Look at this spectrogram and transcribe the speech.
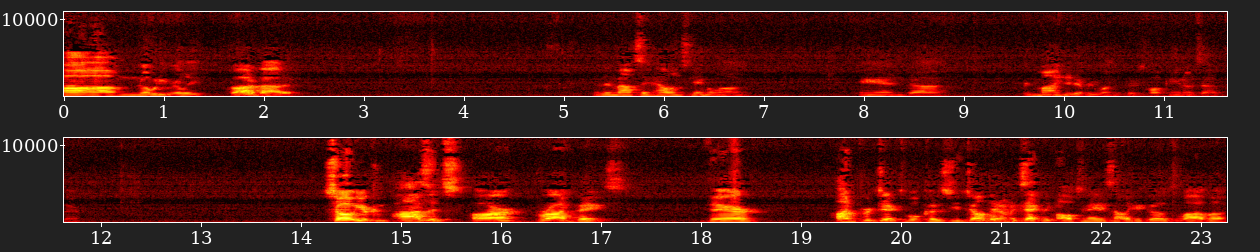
Um, nobody really thought about it. And then Mount St. Helens came along and uh, reminded everyone that there's volcanoes out there. So your composites are broad-based. They're unpredictable because you don't they don't exactly alternate. It's not like it goes lava,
